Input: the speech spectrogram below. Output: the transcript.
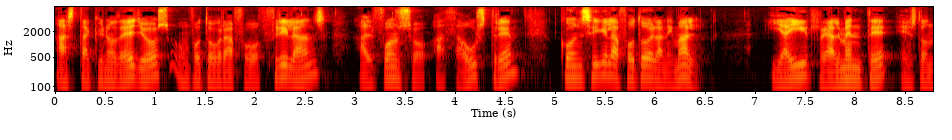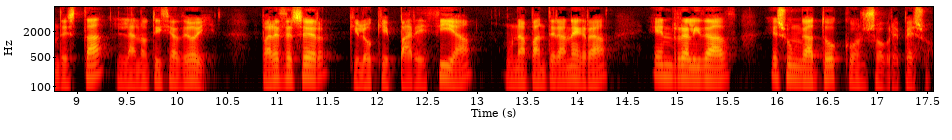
hasta que uno de ellos, un fotógrafo freelance, Alfonso Azaustre, consigue la foto del animal. Y ahí realmente es donde está la noticia de hoy. Parece ser que lo que parecía una pantera negra en realidad es un gato con sobrepeso.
